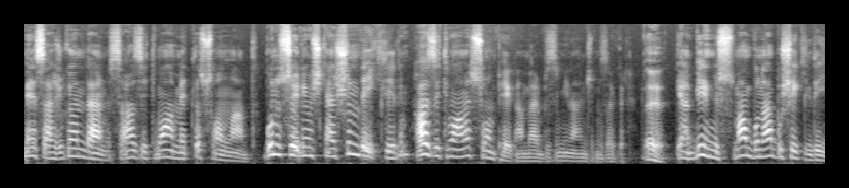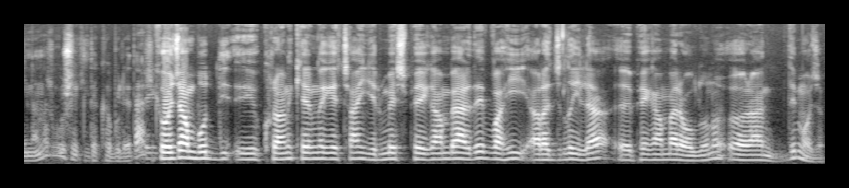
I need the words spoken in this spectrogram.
mesaj göndermesi Hz. Muhammed'le sonlandı. Bunu söylemişken şunu da ekleyelim. Hz. Muhammed son peygamber bizim inancımıza göre. Evet. Yani bir Müslüman buna bu şekilde inanır, bu şekilde kabul eder. Peki hocam bu e, Kur'an-ı Kerim'de geçen 25 peygamber de vahiy aracılığıyla e, peygamber olduğunu öğrendi değil mi hocam?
